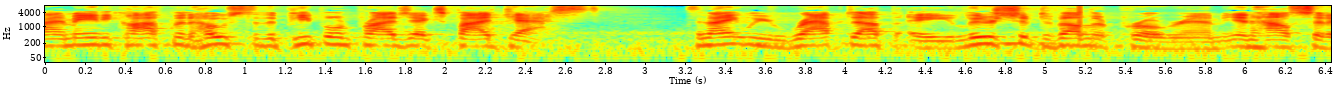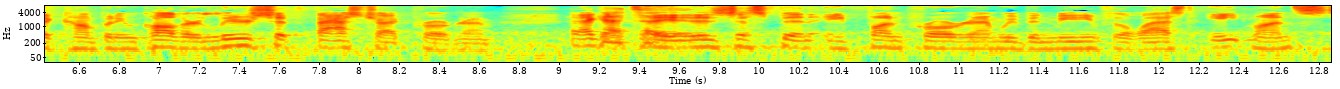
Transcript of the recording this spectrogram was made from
I'm Andy Kaufman, host of the People and Projects podcast. Tonight we wrapped up a leadership development program in house at a company. We called our Leadership Fast Track program. And I got to tell you, it has just been a fun program. We've been meeting for the last eight months,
